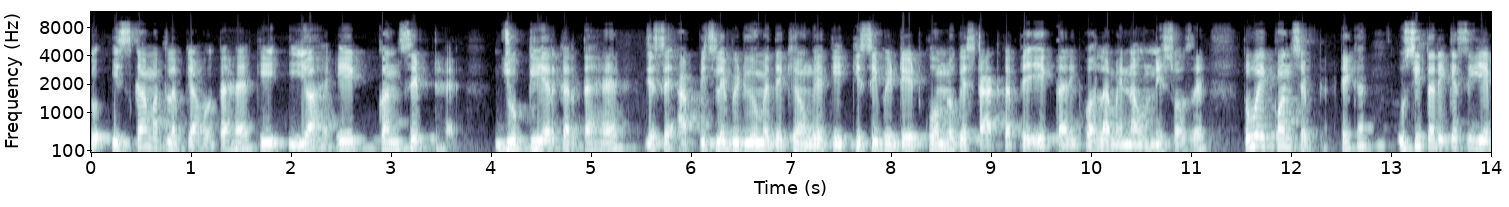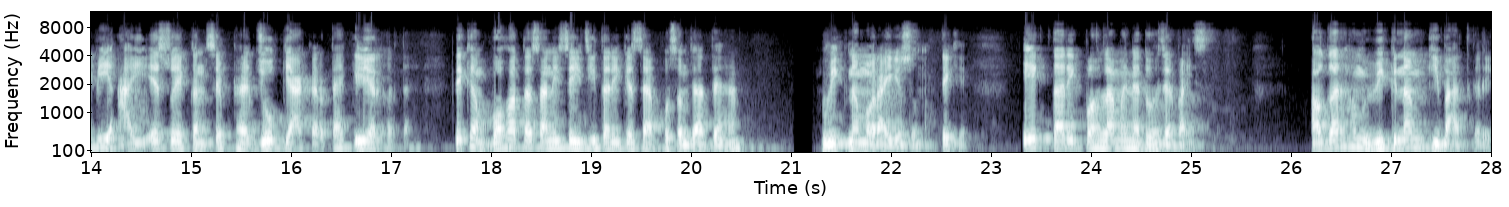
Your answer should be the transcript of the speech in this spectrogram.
तो इसका मतलब क्या होता है कि यह एक कंसेप्ट है। जो क्लियर करता है, जैसे आप पिछले वीडियो में देखे होंगे कि किसी भी डेट को हम लोग स्टार्ट करते हैं एक तारीख पहला महीना 1900 से तो वो एक कॉन्सेप्ट है, ठीक है? उसी तरीके से ये भी आईएसओ एक कंसेप्ट है, जो क्या करता है क्लियर करता है। देखिए हम बहुत आसानी से इजी तरीके से आपको समझाते हैं, विकनम और आईएसओ में, देखिए। एक तारीख पहला महीना 2022 अगर हम विकनम की बात करें,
